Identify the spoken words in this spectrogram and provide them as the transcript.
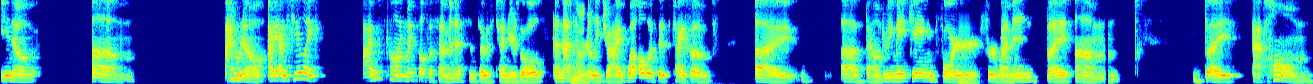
you know, um, I don't know. I, I feel like I was calling myself a feminist since I was 10 years old, and that didn't uh-huh. really jive well with this type of uh, uh, boundary making for mm. for women. But um, but at home,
